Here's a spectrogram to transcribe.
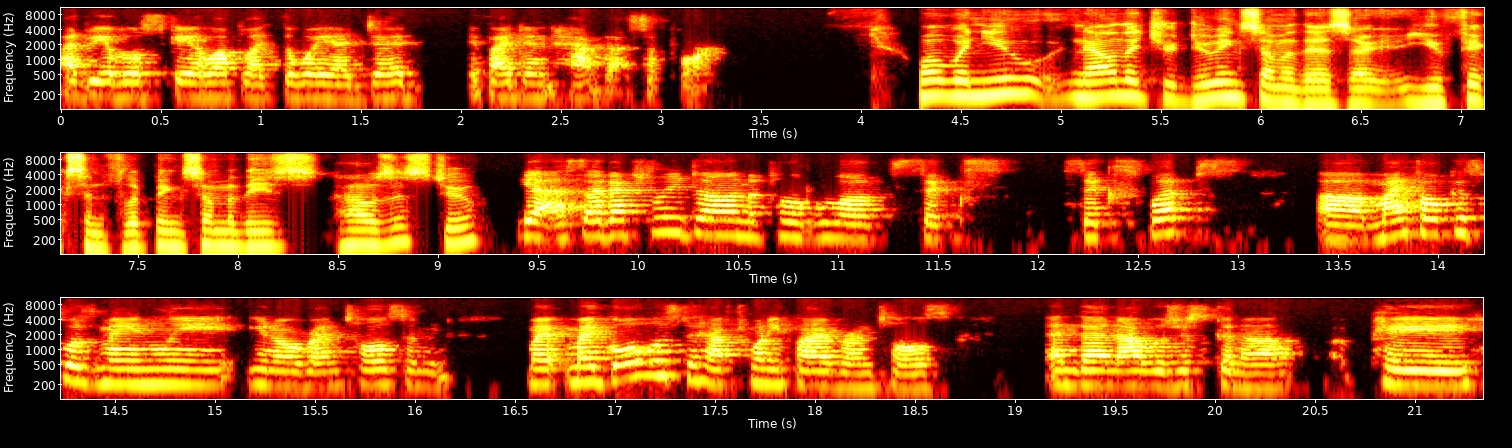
I'd be able to scale up like the way I did if I didn't have that support. Well, when you now that you're doing some of this, are you fix and flipping some of these houses too? Yes, I've actually done a total of six six flips. Uh, my focus was mainly, you know, rentals and my, my goal was to have 25 rentals and then I was just gonna pay,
